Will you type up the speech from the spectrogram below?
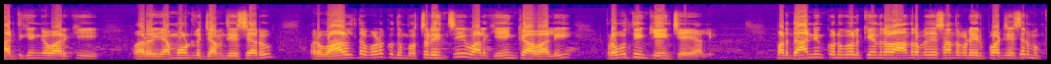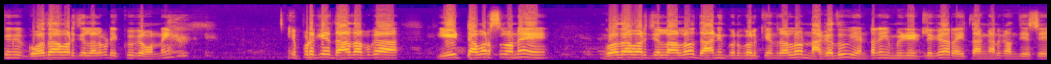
ఆర్థికంగా వారికి వారు అమౌంట్లు జమ చేశారు. మరి వాళ్ళతో కూడా కొద్దిగా ముచ్చడించి వాళ్ళకి ఏం కావాలి ప్రభుత్వం ఇంకేం చేయాలి? మరి ధాన్యం కొనుగోలు కేంద్రాలు ఆంధ్రప్రదేశ్ అంతా కూడా ఏర్పాటు చేశారు. ముఖ్యంగా గోదావరి జిల్లాలో కూడా ఎక్కువగా ఉన్నాయి. ఇప్పటికే దాదాపుగా ఎయిట్ అవర్స్లోనే గోదావరి జిల్లాలో ధాన్యం కొనుగోలు కేంద్రాల్లో నగదు వెంటనే ఇమీడియట్లీగా రైతాంగానికి అందజేసే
